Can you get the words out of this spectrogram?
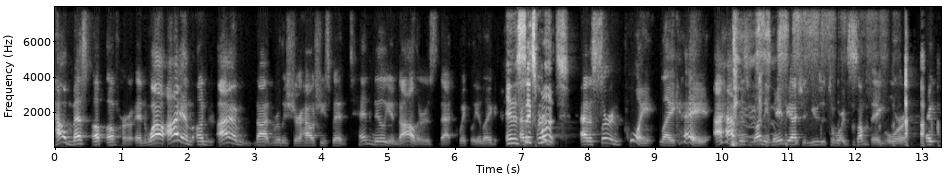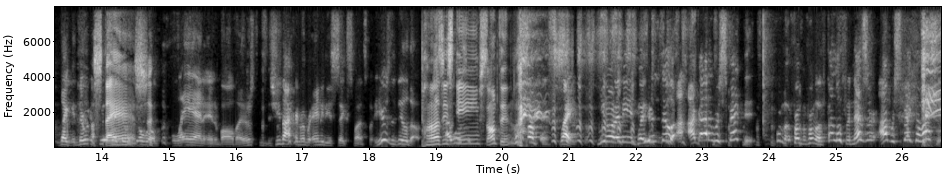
how messed up of her. And while I am under, I am not really sure how she spent ten million dollars that quickly, like in six certain, months. At a certain point, like, hey, I have this money. Maybe I should use it towards something, or like, like there, was, like there was no plan involved. Like, she's not gonna remember any of these six months. But here's the deal, though: Ponzi scheme, something, something, right? You know what I mean? But here's the deal: I, I gotta respect it from a, from from a fellow finesser. I respect the hustle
